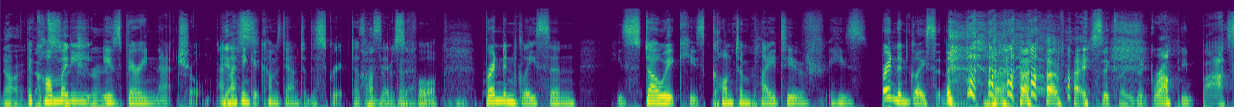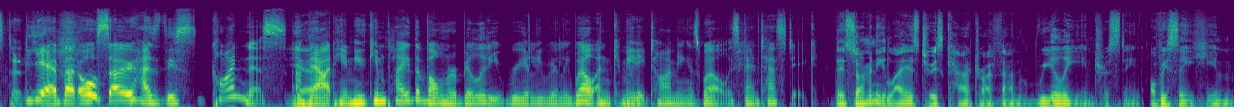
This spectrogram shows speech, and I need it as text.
No, The so comedy true. is very natural. And I think it comes down to the script, as I said before. Mm. Brendan Gleeson, he's stoic, he's contemplative, he's Brendan Gleeson. Basically, he's a grumpy bastard. yeah, but also has this kindness Yeah. about him. He can play the vulnerability really, really well, and Mm. comedic timing as well is fantastic. There's so many layers to his character I found really interesting. Obviously, him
